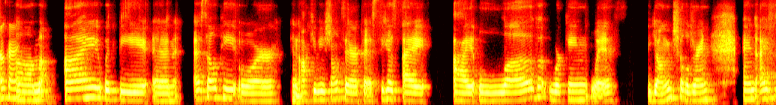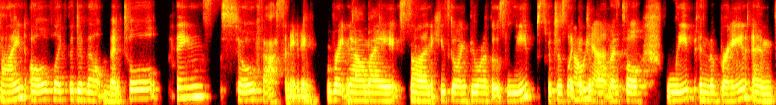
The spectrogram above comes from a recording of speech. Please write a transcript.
Okay. Um, I would be an SLP or an occupational therapist because I I love working with young children. And i find all of like the developmental things so fascinating. Right now my son he's going through one of those leaps which is like oh, a developmental yes. leap in the brain and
